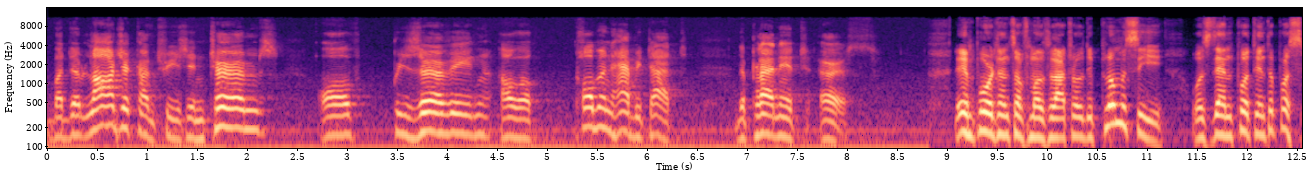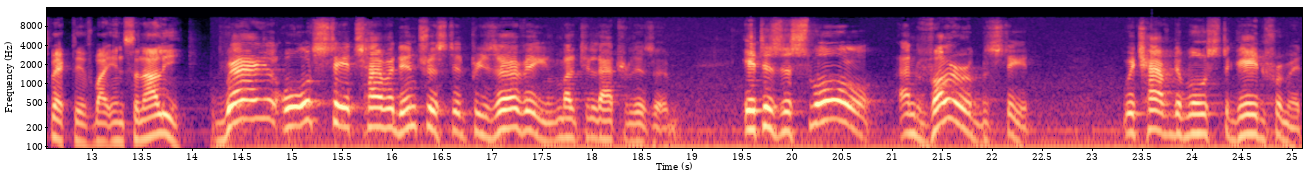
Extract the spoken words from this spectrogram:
but the larger countries in terms of preserving our common habitat, the planet Earth. The importance of multilateral diplomacy was then put into perspective by Insanally. While all states have an interest in preserving multilateralism, it is the small and vulnerable states which have the most to gain from it.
